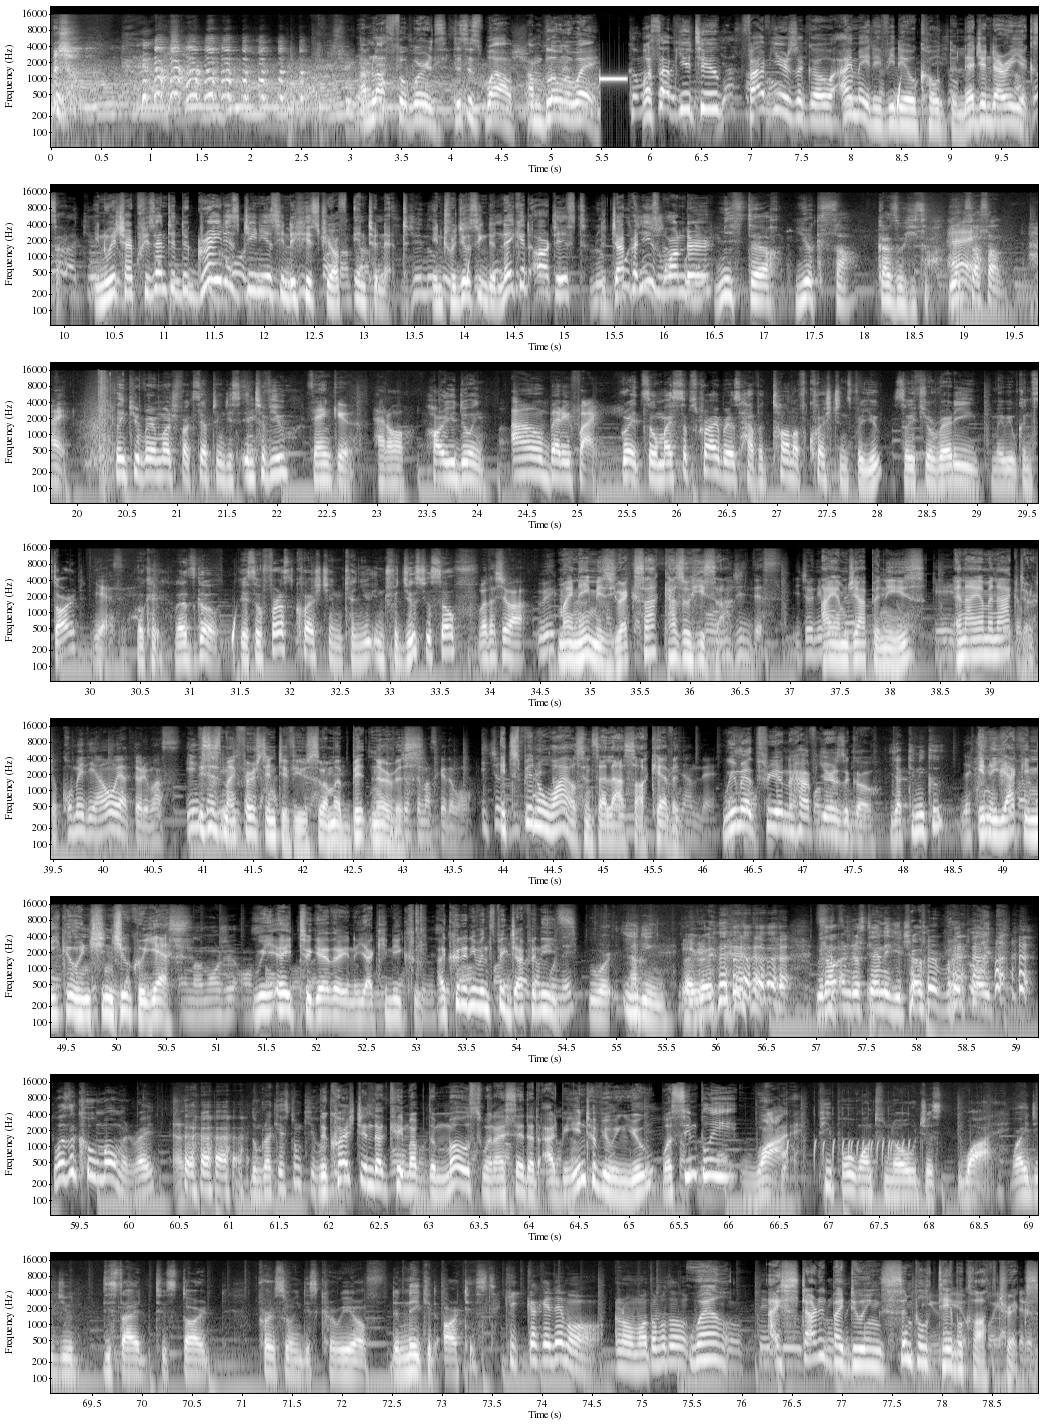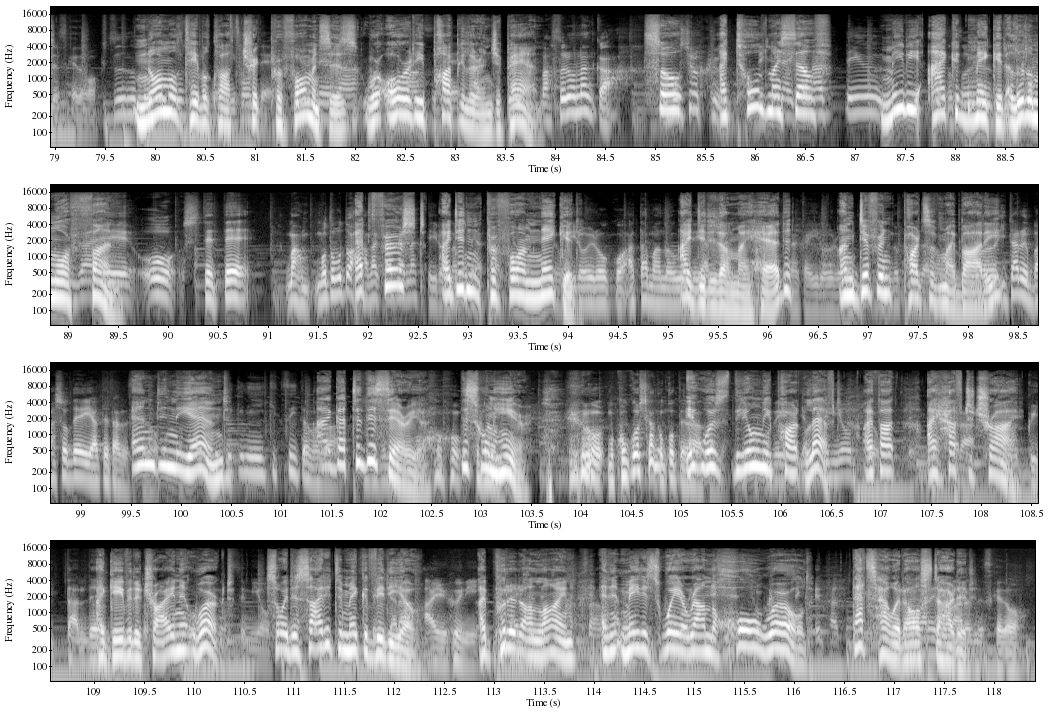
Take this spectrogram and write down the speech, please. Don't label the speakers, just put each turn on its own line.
I'm lost for words. This is wow. I'm blown away. What's up, YouTube? Five years ago, I made a video called The Legendary Uekusa, in which I presented the greatest genius in the history of internet, introducing the naked artist, the Japanese wonder,
Mr. Uekusa Kazuhisa. Uekusa-san.
Hi.
Thank you very much for accepting this interview.
Thank you. Hello.
How are you doing?
I'm very fine.
Great, so my subscribers have a ton of questions for you. So if you're ready, maybe we can start?
Yes.
Okay, let's go. Okay, so first question, can you introduce yourself?
My name is
Uekusa
Kazuhisa. I am Japanese, and I am an actor. This is my first interview, so I'm a bit nervous. It's been a while since I last saw Kevin.
We met three and a half years ago.
Yakiniku?
In a yakiniku in Shinjuku, yes.
We ate together in a yakiniku. I couldn't even speak Japanese.
We were eating, like, right? without understanding each other, but like it was a cool moment, right? Donc la question qui
The question that came up the most when I said that I'd be interviewing you was simply why?
people want to know just why. Why did you decide to start pursuing this career of the naked artist?
Well, I started by doing simple tablecloth tricks. Normal tablecloth trick performances were already popular in Japan. So I told myself, maybe I could make it a little more fun. At first, I didn't perform naked. I did it on my head, on different parts of my body, and in the end, I got to this area, this one here. It was the only part left. I thought, I have to try. I gave it a try and it worked. So I decided to make a video. I put it online and it made its way around the whole world. That's how it all started.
